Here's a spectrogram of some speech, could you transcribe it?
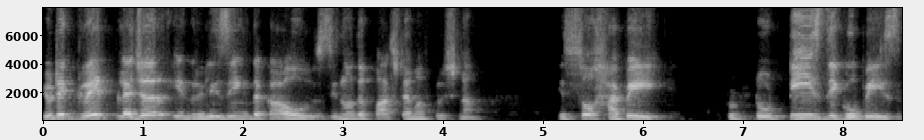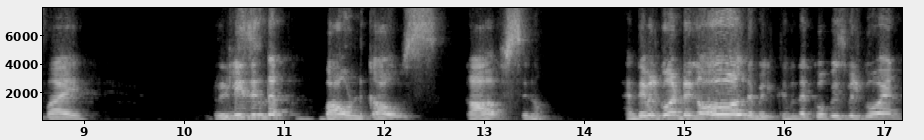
You take great pleasure in releasing the cows. You know, the pastime of Krishna is so happy to, to tease the gopis by releasing the bound cows, calves, you know, and they will go and drink all the milk. I mean, the gopis will go and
